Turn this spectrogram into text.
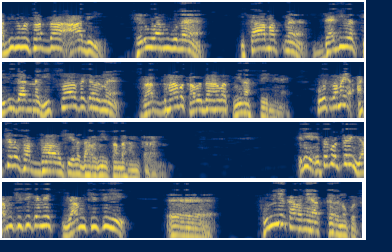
අධිගම ශ්‍රද්ධා ආදී තෙරුවන් ගුණ ඉතාමත්ම දැඩිව පිළිගන්න විශ්වාස කරන ශ්‍රද්ධාව කවදාවත් වෙනස් වෙන්නේ නැහැ. ඒක තමයි අචල ශ්‍රද්ධාව කියලා ධර්මයේ සඳහන් කරන්නේ. ඉතින් එතකොට යම් කිසි කෙනෙක් යම් කිසි පුණ්‍ය කර්මයක් කරනකොට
